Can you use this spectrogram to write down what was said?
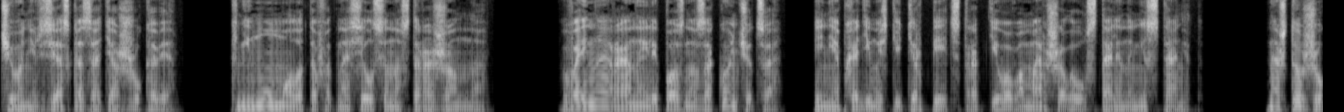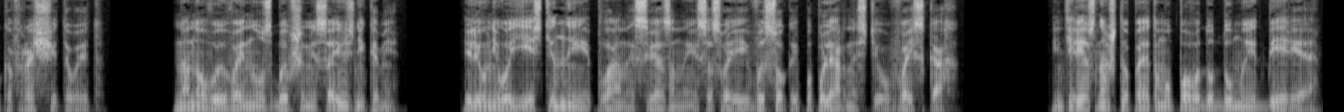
чего нельзя сказать о Жукове. К нему Молотов относился настороженно. Война рано или поздно закончится, и необходимости терпеть строптивого маршала у Сталина не станет. На что Жуков рассчитывает? На новую войну с бывшими союзниками? Или у него есть иные планы, связанные со своей высокой популярностью в войсках? Интересно, что по этому поводу думает Берия.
